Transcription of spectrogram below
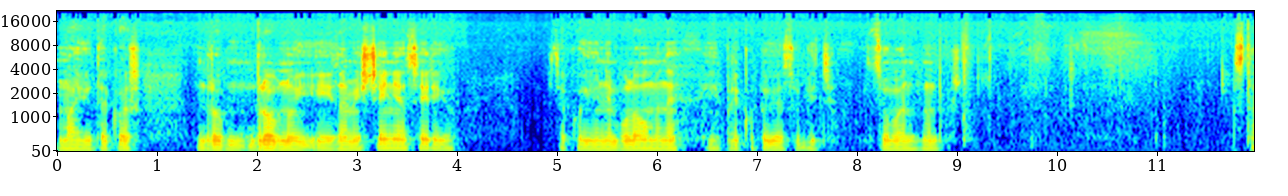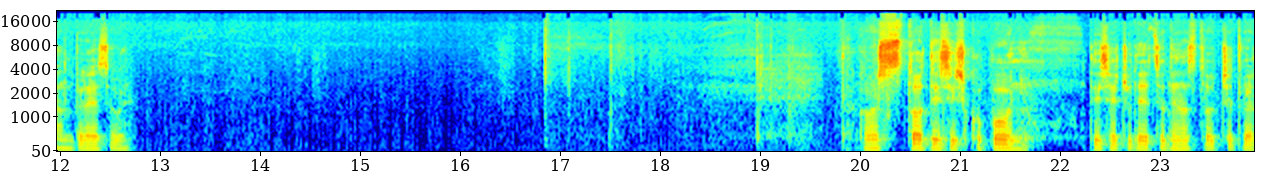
Маю також дроб- дробну і заміщення серію. Такої не було у мене і прикупив я собі цю банкноту. Стан пресовий. Також 100 тисяч купонів 1994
